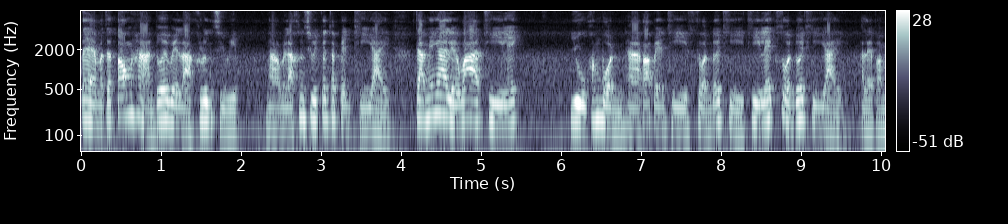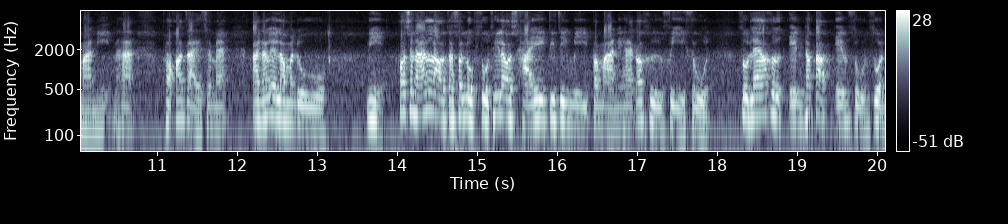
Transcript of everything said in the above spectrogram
แต่มันจะต้องหารด้วยเวลาครึ่งชีวิตนะเวลาครึ่งชีวิตก็จะเป็น t ใหญ่จำง่ายๆเลยว่า t เล็ก อยู่ข้างบนฮะก็เป็น t ส่วนด้วย t t เล็กส่วนด้วย t ใหญ่อะไรประมาณนี้นะฮะพอเข้าใจใช่ไหมอันนั้นเลยเรามาดูนี่ เพราะฉะนั้นเราจะสรุปสูตรที่เราใช้จริงๆมีประมาณนี้ฮะก็คือ 4 สูตร สูตรแรกก็คือ n เท่ากับ n 0ส่วน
